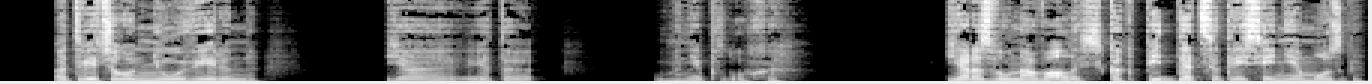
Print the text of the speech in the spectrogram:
— ответил он неуверенно. «Я это... мне плохо». Я разволновалась, как пить дать сотрясение мозга.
